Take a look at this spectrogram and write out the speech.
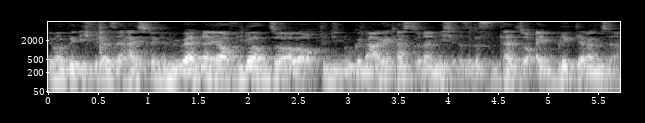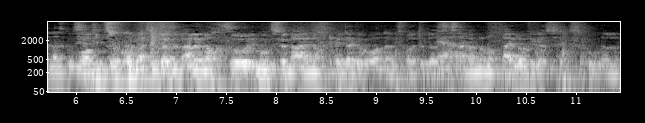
immer, wen ich wieder sehr heiß finde, Miranda ja auch wieder und so, aber ob du die nur genagelt hast oder nicht, also das sind halt so ein Blick, der dann ein bisschen anders geworfen Die wird. Zukunft, da sind alle noch so emotional noch kälter geworden als heute. Das Ja. ist einfach nur noch beiläufiger Sex ohne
